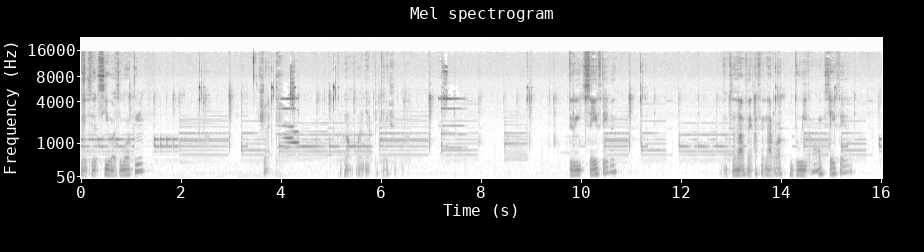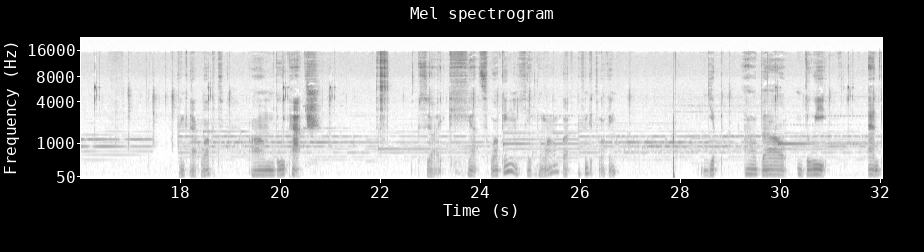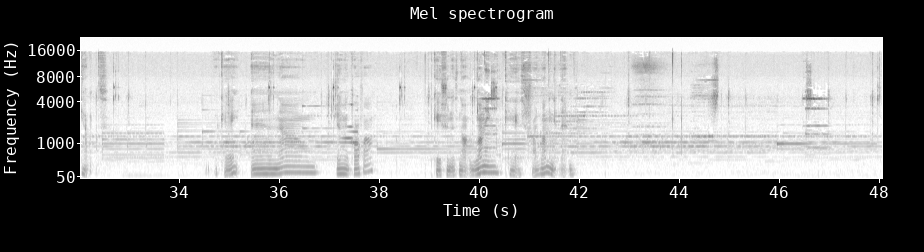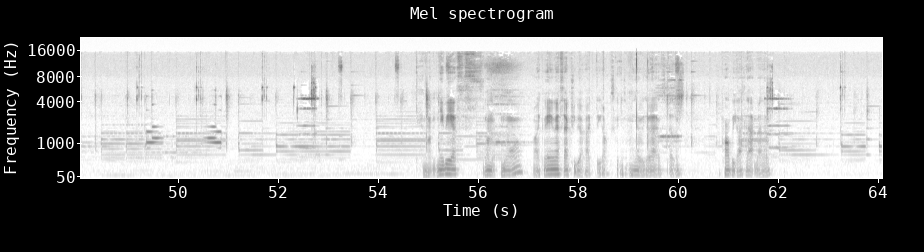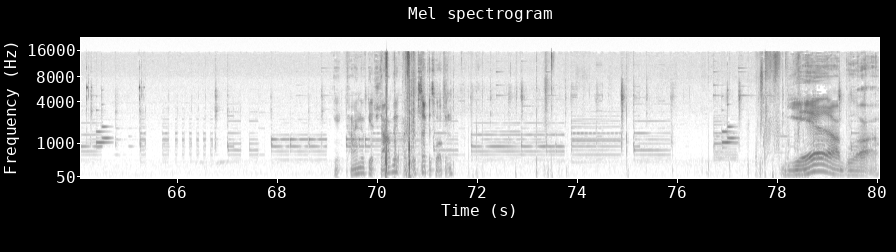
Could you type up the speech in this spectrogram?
Okay, so let's see what's working. Check. Could not find the application. Delete save data. So that I think that worked. Delete all save data. I think that worked. Um, delete patch. Looks like that's working. It's taking a while, but I think it's working. Yep. How about delete ad counts? Okay, and now generate profile. Application is not running. Okay, let's try running it then. Maybe if it more. Like maybe let's actually get like the ox screen something. There we go, that was better. Probably like that better. It kind of gets out of it, it looks like it's working. Yeah, blah.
